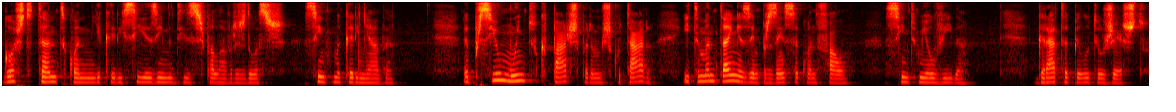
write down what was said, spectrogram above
Gosto tanto quando me acaricias e me dizes palavras doces. Sinto-me acarinhada. Aprecio muito que pares para me escutar e te mantenhas em presença quando falo. Sinto-me ouvida. Grata pelo teu gesto.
